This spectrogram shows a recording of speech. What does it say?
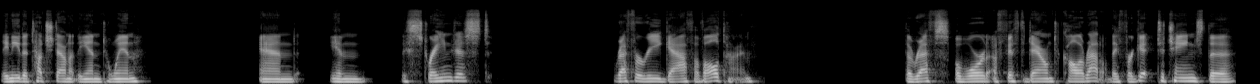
They need a touchdown at the end to win. And in the strangest referee gaff of all time, the refs award a fifth down to Colorado. They forget to change the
